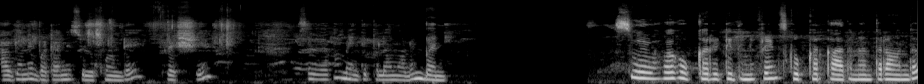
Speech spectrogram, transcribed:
ಹಾಗೆಯೇ ಬಟಾಣಿ ಸುಲ್ಕೊಂಡೆ ಫ್ರೆಶ್ ಸೊ ಇವಾಗ ಮೆಂತ್ಯ ಪಲಾವ್ ಮಾಡೋಣ, ಬನ್ನಿ. ಸೊ, ಇವಾಗ ಕುಕ್ಕರ್ ಇಟ್ಟಿದ್ದೀನಿ ಫ್ರೆಂಡ್ಸ್ ಕುಕ್ಕರ್ ಕಾದ ನಂತರ ಒಂದು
